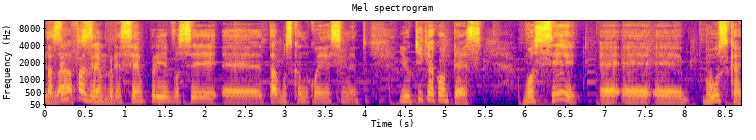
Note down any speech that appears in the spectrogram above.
tá sempre fazendo. Sempre, sempre você está é, tá buscando conhecimento. E o que, que acontece? Você é, é, é, busca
